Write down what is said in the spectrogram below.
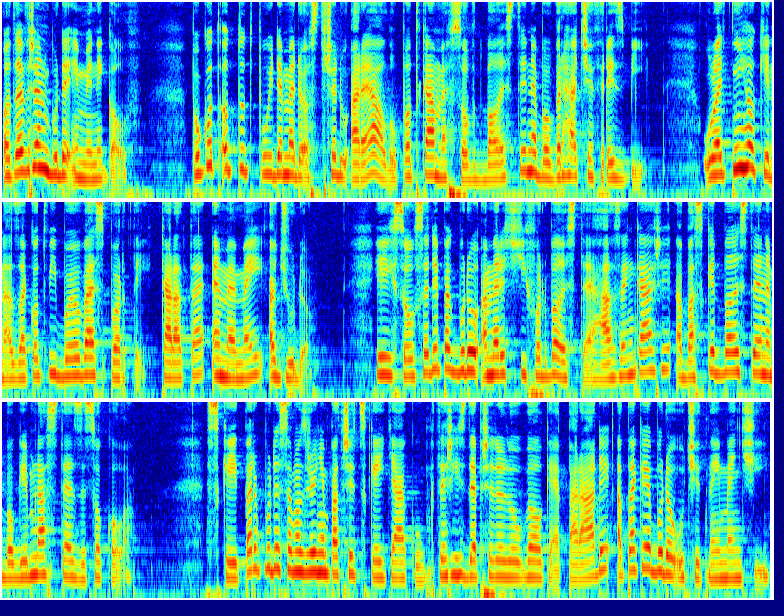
Otevřen bude i minigolf. Pokud odtud půjdeme do středu areálu, potkáme softbalisty nebo vrhače frisbee. U letního kina zakotví bojové sporty, karate, MMA a judo. Jejich sousedy pak budou američtí fotbalisté, házenkáři a basketbalisté nebo gymnasté ze Sokola. Skatepark bude samozřejmě patřit skejťákům, kteří zde předvedou velké parády a také budou učit nejmenší.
